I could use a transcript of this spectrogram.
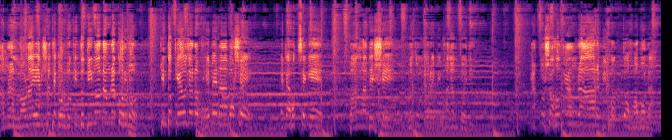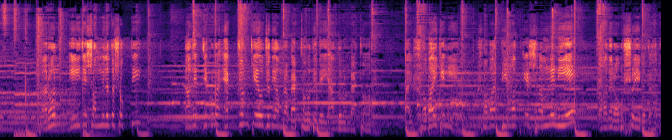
আমরা লড়াই একসাথে করব, কিন্তু দ্বিমত আমরা করব। কিন্তু কেউ যেন ভেবে না বসে, এটা হচ্ছে গিয়ে বাংলাদেশে নতুন করে বিভাজন তৈরি। এত সহজে আমরা আর বিভক্ত হব না। কারণ এই যে সম্মিলিত শক্তি, তাদের যে কোনো একজনকেও যদি আমরা ব্যর্থ হতে দেই, আন্দোলন ব্যর্থ হবে। তাই সবাইকে নিয়ে, সবার দ্বিমতকে সামনে নিয়ে আমাদের অবশ্যই এগোতে হবে।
